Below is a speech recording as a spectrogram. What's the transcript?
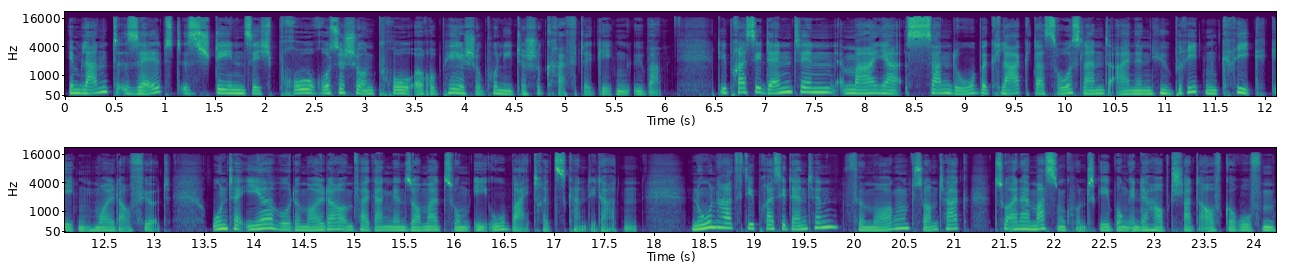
im Land selbst stehen sich pro-russische und pro-europäische politische Kräfte gegenüber. Die Präsidentin Maja Sandu beklagt, dass Russland einen hybriden Krieg gegen Moldau führt. Unter ihr wurde Moldau Moldau im vergangenen Sommer zum EU-Beitrittskandidaten. Nun hat die Präsidentin für morgen Sonntag zu einer Massenkundgebung in der Hauptstadt aufgerufen.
